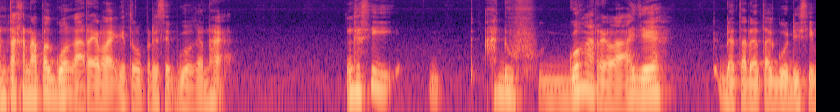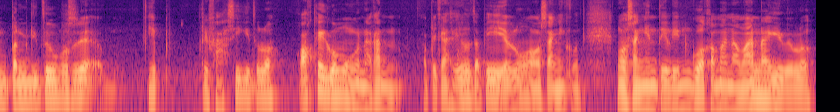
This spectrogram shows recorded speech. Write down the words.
Entah kenapa gue nggak rela gitu loh prinsip gue karena enggak sih. Aduh, gue nggak rela aja ya data-data gue disimpan gitu. Maksudnya ya privasi gitu loh. Oke, gue menggunakan aplikasi itu, tapi ya lu nggak usah ngikut, nggak usah ngintilin gue ke mana-mana gitu loh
